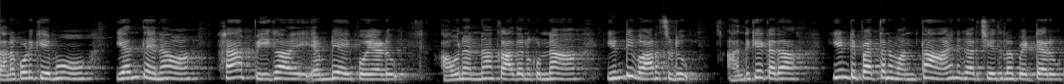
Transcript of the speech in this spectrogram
తన కొడుకేమో ఎంతైనా హ్యాపీగా ఎండి అయిపోయాడు. అవునన్నా కాదనుకున్నా ఇంటి వారసుడు. అందుకే కదా ఇంటి పెత్తనం అంతా ఆయన గారి చేతిలో పెట్టారు.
